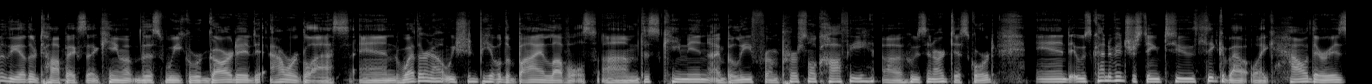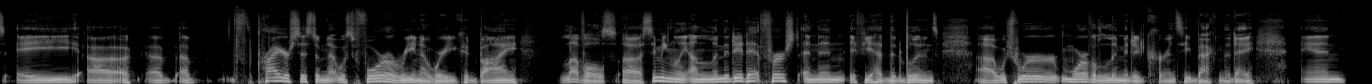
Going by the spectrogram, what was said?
Of the other topics that came up this week regarded Hourglass and whether or not we should be able to buy levels. Um, this came in, I believe, from Personal Coffee, uh, who's in our Discord, and it was kind of interesting to think about like how there is a, uh, a, a prior system that was for Arena where you could buy levels, uh, seemingly unlimited at first, and then if you had the doubloons, uh, which were more of a limited currency back in the day, and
